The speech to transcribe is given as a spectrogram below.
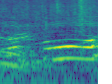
One more.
